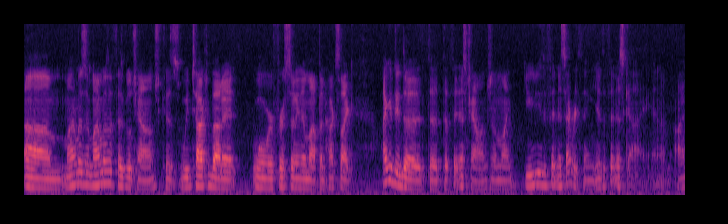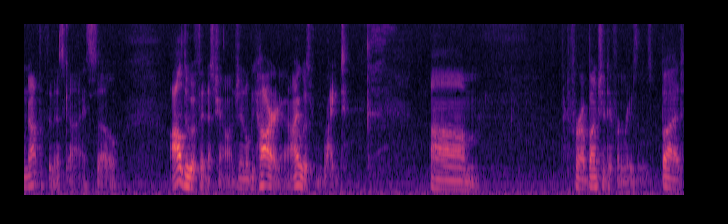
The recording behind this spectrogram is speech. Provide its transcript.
um, mine was a, mine was a physical challenge because we talked about it when we were first setting them up, and Huck's like, I could do the, the, the fitness challenge, and I'm like, you do the fitness everything. You're the fitness guy, and I'm, I'm not the fitness guy, so I'll do a fitness challenge. It'll be hard. And I was right, um, for a bunch of different reasons, but.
